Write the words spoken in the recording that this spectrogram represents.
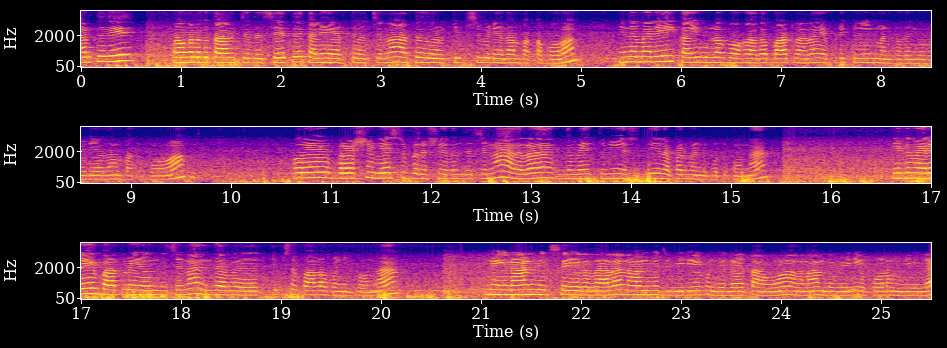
அடுத்தது பொங்கலுக்கு தாளித்தது சேர்த்து தனியாக எடுத்து வச்சிடலாம். அடுத்தது ஒரு டிப்ஸ் வீடியோ தான் பார்க்க போகிறோம். இந்த மாதிரி கை உள்ளே போகாத பாட்டிலெலாம் எப்படி க்ளீன் பண்ணுறதுங்க வீடியோ தான் பார்க்க போகிறோம். ஒரு ப்ரஷ்ஷு வேஸ்ட்டு ப்ரஷ் இருந்துச்சுன்னா அதில் இந்த மாதிரி துணியை சுற்றி ரப்பர் பேண்டு போட்டுக்கோங்க. இது மாதிரி பாட்டில் இருந்துச்சுன்னா இந்த டிப்ஸை ஃபாலோ பண்ணிக்கோங்க. இன்றைக்கி நான்வெஜ் செய்கிறதால நான்வெஜ் வீடியோ கொஞ்சம் லேட் ஆகும். அதனால் அந்த வீடியோ போட முடியல.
